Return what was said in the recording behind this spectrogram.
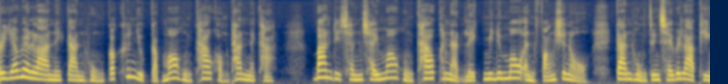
ระยะเวลาในการหุงก็ขึ้นอยู่กับหม้อหุงข้าวของท่านนะคะ บ้านดิฉันใช้หม้อหุงข้าวขนาดเล็ก minimal and functional การหุงจึงใช้เวลาเพียง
